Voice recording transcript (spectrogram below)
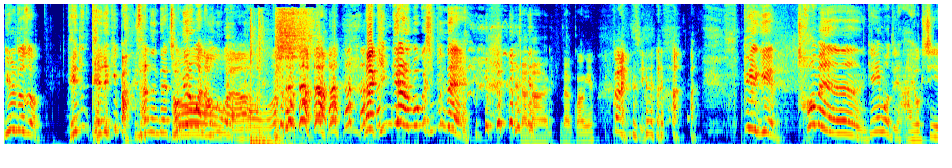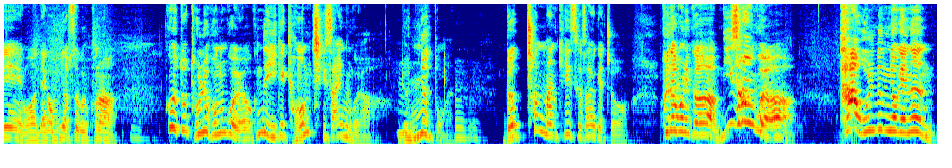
예를 들어서 대, 대대기 빵을 샀는데 정유로만 어. 나오는 거야. 어. 나 김기아를 먹고 싶은데 나나 꽝이야? 꽝이지. 그 이게 처음에는 게이머들이 아 역시 뭐 내가 운이 없어 그렇구나. 그걸 또 돌려보는 거예요. 근데 이게 경험치가 쌓이는 거야. 몇 년 동안 음, 몇 천만 케이스가 쌓였겠죠. 그러다 보니까 이상한 거야. 다 all 능력에는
